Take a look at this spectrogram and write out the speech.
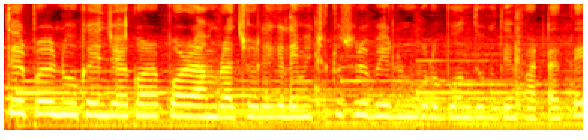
তো এরপরে নৌকা এনজয় করার পর আমরা চলে গেলাম এই ছোটো ছোটো বেলুনগুলো বন্দুক দিয়ে ফাটাতে।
